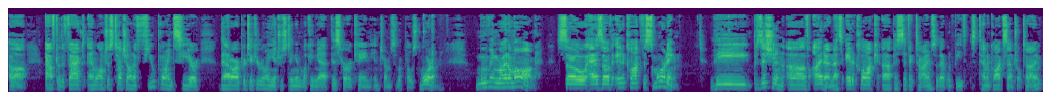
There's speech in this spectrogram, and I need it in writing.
uh, after the fact, and I'll just touch on a few points here that are particularly interesting in looking at this hurricane in terms of a post mortem. Moving right along. So, as of 8 o'clock this morning, the position of Ida, and that's 8 o'clock uh, Pacific time, so that would be 10 o'clock Central time.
